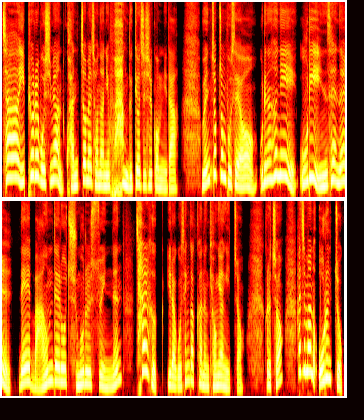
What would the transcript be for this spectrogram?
자, 이 표를 보시면 관점의 전환이 확 느껴지실 겁니다. 왼쪽 좀 보세요. 우리는 흔히 우리 인생을 내 마음대로 주무를 수 있는 찰흙이라고 생각하는 경향이 있죠. 그렇죠? 하지만 오른쪽,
